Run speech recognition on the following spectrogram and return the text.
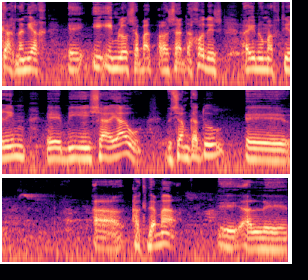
כך נניח, אה, אם לא שבת פרשת החודש, היינו מפטירים בישעיהו, ושם כתוב ההקדמה אה, על אה,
